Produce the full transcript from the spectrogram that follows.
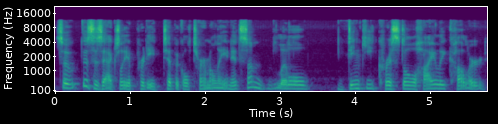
So this is actually a pretty typical tourmaline. It's some little dinky crystal, highly colored.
